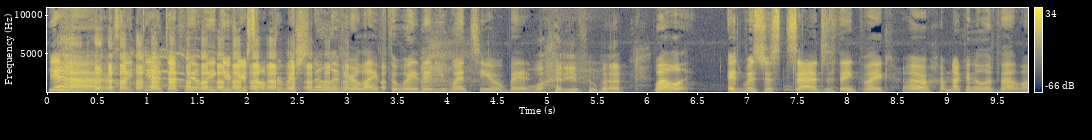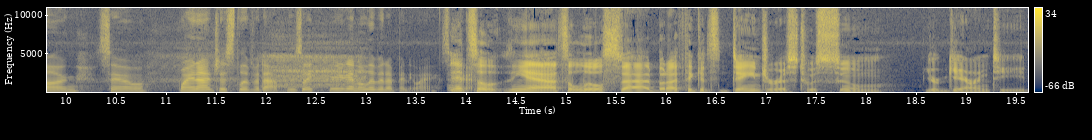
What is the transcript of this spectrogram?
Yeah, I was like, yeah, definitely give yourself permission to live your life the way that you want to. But Why do you feel bad? well, it was just sad to think like, oh, I'm not going to live that long, so why not just live it up? It was like you're going to live it up anyway. So It's good. a yeah, it's a little sad, but I think it's dangerous to assume you're guaranteed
